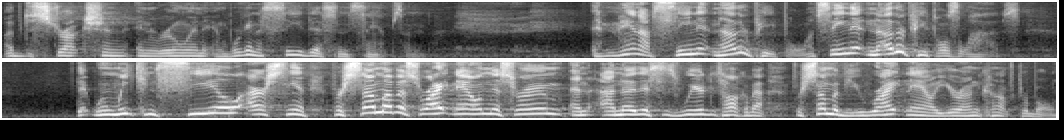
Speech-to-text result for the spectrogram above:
of destruction and ruin. And we're going to see this in Samson. And man, I've seen it in other people, I've seen it in other people's lives. That when we conceal our sin, for some of us right now in this room, and I know this is weird to talk about, for some of you right now, you're uncomfortable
